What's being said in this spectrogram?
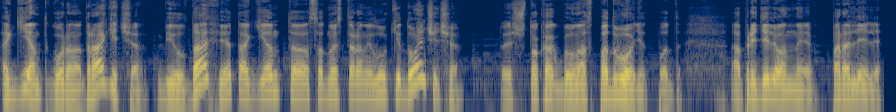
агент Горана Драгича, Билл Даффи, это агент, э, с одной стороны, Луки Дончича, то есть что как бы у нас подводит под определенные параллели.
